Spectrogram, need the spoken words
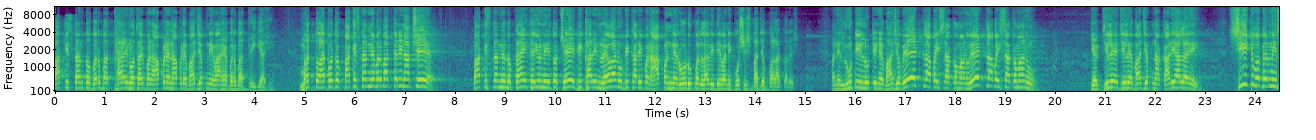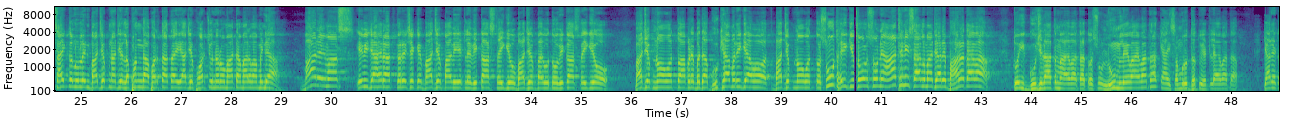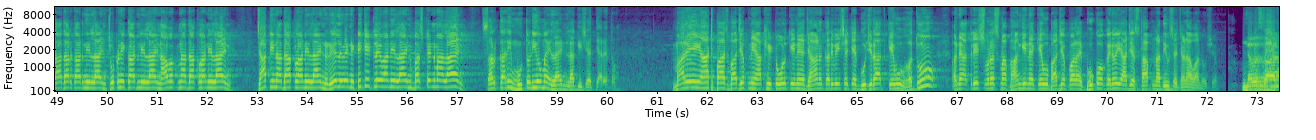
પાકિસ્તાન તો બરબાદ થાય ન થાય, પણ આપણે ને આપણે ભાજપની વાહે બરબાદ થઈ ગયા છીએ. મત તો આપ્યો તો પાકિસ્તાનને બરબાદ કરી નાખશે. પાકિસ્તાનને તો કાંઈ થયું નહીં તો છે ભિખારીને રહેવાનું ભિખારી, પણ આપણને રોડ ઉપર લાવી દેવાની કોશિશ ભાજપવાળા કરે છે. અને લૂંટી લૂંટીને ભાજપ એટલા પૈસા કમાણું, એટલા પૈસા કમાણું કે જિલ્લે જિલ્લે ભાજપના કાર્યાલય સીટ વગરની સાયકલો લઈને ભાજપના જે લફંગા ફરતા હતા, એ આજે ફોર્ચ્યુનરો માટા મારવા માંડ્યા. બારે માસ એવી જાહેરાત કરે છે કે ભાજપ આવી એટલે વિકાસ થઈ ગયો, ભાજપ આવ્યું તો વિકાસ થઈ ગયો. ભાજપ ન હોત તો આપણે બધા ભૂખ્યા મરી ગયા હોત. ભાજપ ન હોત તો શું થઈ ગયું? સોળસો ને આઠની સાલમાં જ્યારે ભારત આવ્યા, તો એ ગુજરાતમાં આવ્યા હતા તો શું લૂમ લેવા આવ્યા હતા ક્યાંય સમૃદ્ધ હતું એટલે આવ્યા હતા ક્યારેક આધાર કાર્ડની લાઈન, ચૂંટણી કાર્ડની લાઈન, આવકના દાખલાની લાઈન, જાતિના દાખલાની લાઈન, રેલવેની ટિકિટ લેવાની લાઈન, બસ સ્ટેન્ડમાં લાઈન સરકારી મૂતડીઓમાં લાઈન લાગી છે અત્યારે તો. મારે આઠ પાંચ ભાજપની આખી ટોળકીને જાણ કરવી છે કે ગુજરાત કેવું હતું અને આ ત્રીસ વર્ષમાં ભાંગીને કેવું ભાજપ વાળાએ ભૂકો કર્યો એ આજે સ્થાપના દિવસે જણાવવાનું છે. નમસ્કાર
